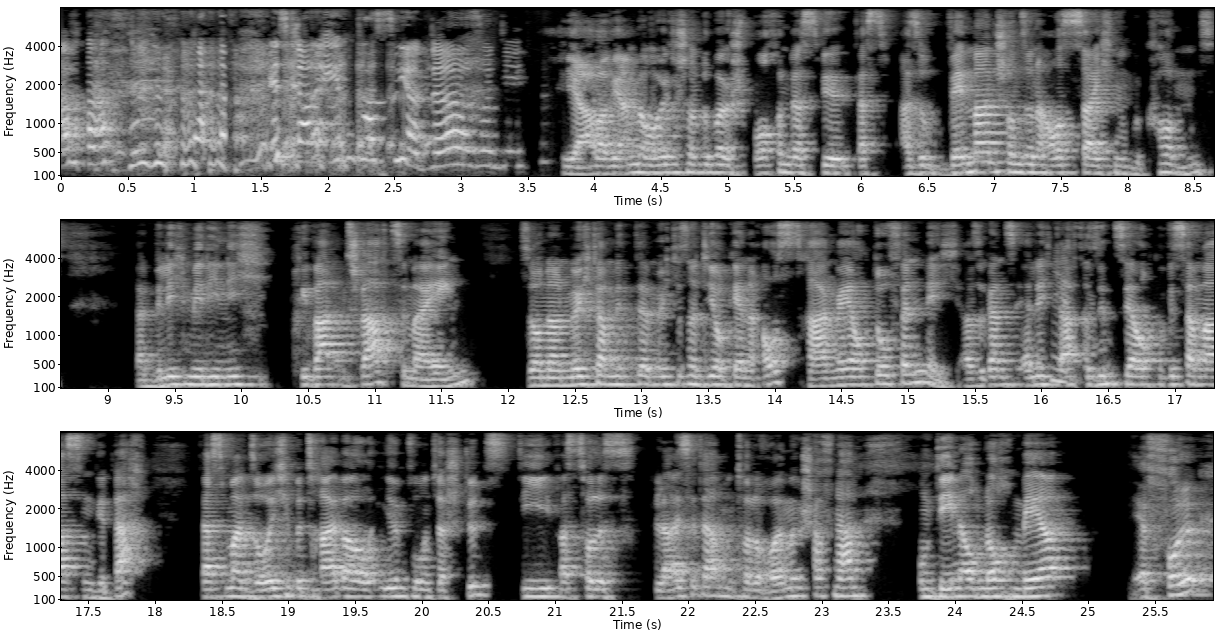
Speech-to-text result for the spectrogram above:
aber ist gerade eben passiert, ne? Also die ja, aber wir haben ja heute schon darüber gesprochen, dass wir, dass, also wenn man schon so eine Auszeichnung bekommt, dann will ich mir die nicht privat ins Schlafzimmer hängen, sondern möchte damit, möchte es natürlich auch gerne raustragen. Wäre ja auch doof, wenn nicht. Also ganz ehrlich, ja. dafür sind sie ja auch gewissermaßen gedacht, dass man solche Betreiber auch irgendwo unterstützt, die was Tolles geleistet haben und tolle Räume geschaffen haben, um denen auch noch mehr Erfolg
